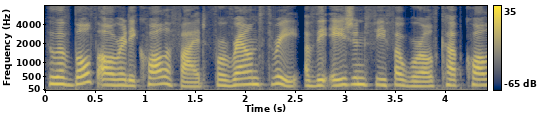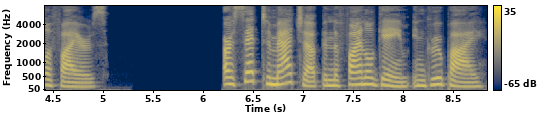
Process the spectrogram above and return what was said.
who have both already qualified for round 3 of the Asian FIFA World Cup qualifiers, are set to match up in the final game in Group I.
